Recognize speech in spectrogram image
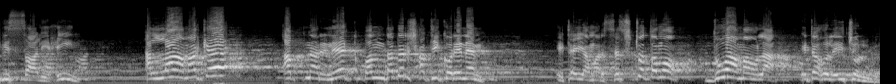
বিসালিহীন আল্লাহ আমাকে আপনার নেক বান্দাদের সাথী করে নেন। এটাই আমার শ্রেষ্ঠতম দোয়া মাওলা, এটা হলেই চলবে।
